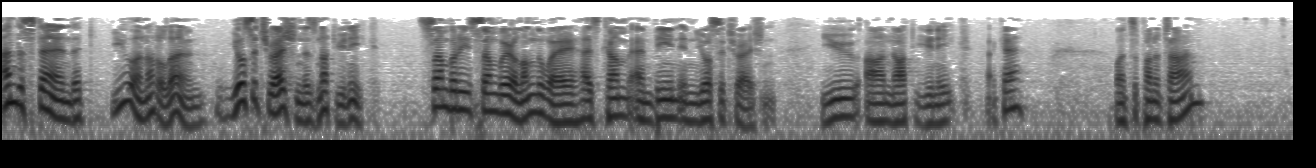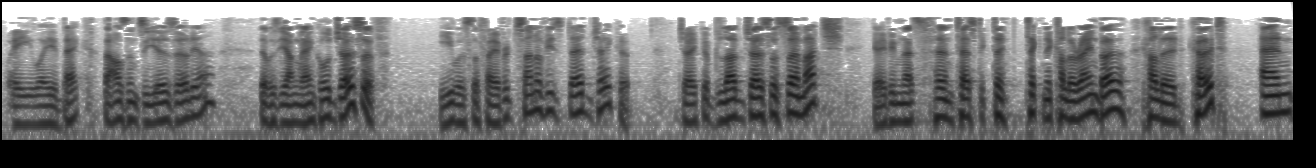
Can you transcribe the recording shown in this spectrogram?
Understand that you are not alone. Your situation is not unique. Somebody somewhere along the way has come and been in your situation. You are not unique. Okay? Once upon a time, way, way back, thousands of years earlier, there was a young man called Joseph. He was the favorite son of his dad, Jacob. Jacob loved Joseph so much, gave him that fantastic te- Technicolor rainbow colored coat. And,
